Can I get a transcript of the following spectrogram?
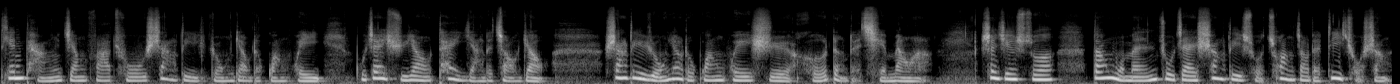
天堂将发出上帝荣耀的光辉，不再需要太阳的照耀。上帝荣耀的光辉是何等的奇妙啊！圣经说，当我们住在上帝所创造的地球上，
